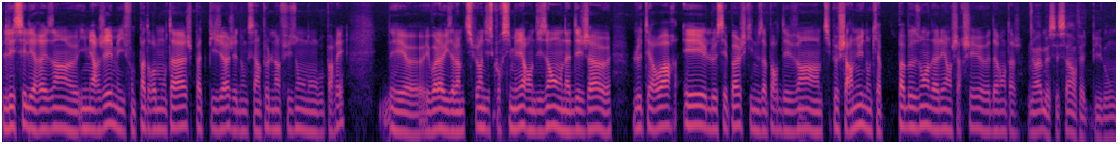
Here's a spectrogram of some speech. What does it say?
laisser les raisins euh, immergés, mais ils font pas de remontage, pas de pigeage, et donc c'est un peu de l'infusion dont vous parlez. Et, euh, et voilà, ils avaient un petit peu un discours similaire en disant on a déjà euh, le terroir et le cépage qui nous apportent des vins un petit peu charnus, donc il n'y a pas besoin d'aller en chercher euh, davantage. Ouais, mais c'est ça en fait. Puis bon,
